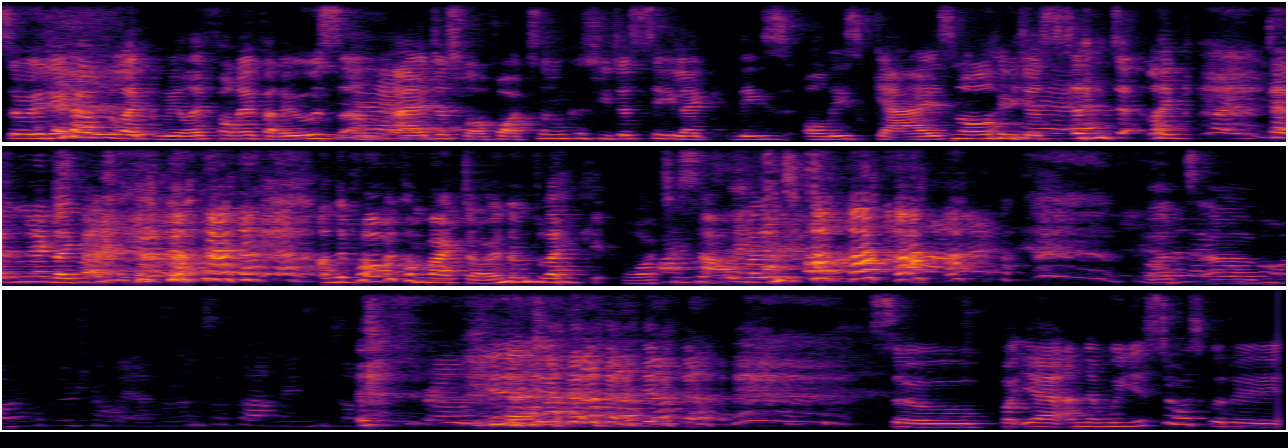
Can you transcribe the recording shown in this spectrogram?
so we do have like really funny videos and I just love watching them because you just see like these all these guys and all who just Yeah. like Didn't like expect and they probably come back down and be like what just happened but But, um, um, I hope there's no evidence of that. Maybe he's on. Yeah. so but yeah and then we used to always go to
